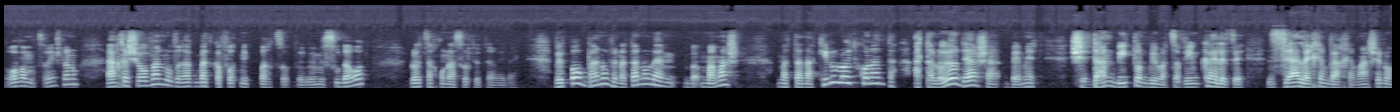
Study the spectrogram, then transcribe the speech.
רוב המצבים שלנו היה אחרי שהובלנו ורק בהתקפות מתפרצות, ובמסודרות לא הצלחנו לעשות יותר מדי. ופה באנו ונתנו להם ממש מתנה, כאילו לא התכוננת. אתה לא יודע באמת, שדן ביטון במצבים כאלה זה, זה הלחם והחמאה שלו,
